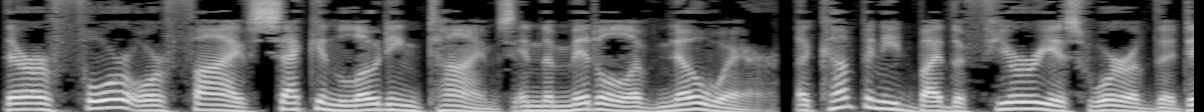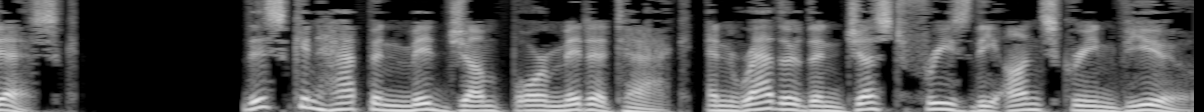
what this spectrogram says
there are four or five second loading times in the middle of nowhere, accompanied by the furious whir of the disk. This can happen mid-jump or mid-attack, and rather than just freeze the on-screen view,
